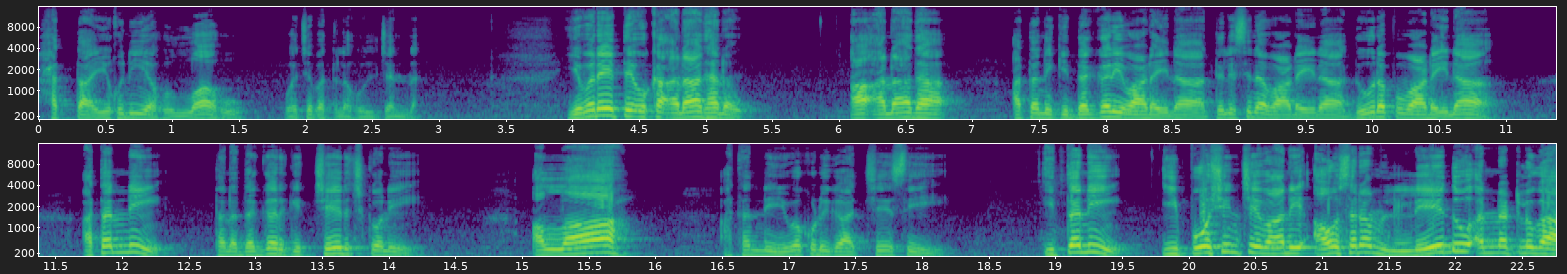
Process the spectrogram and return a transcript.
హత్తా యుగునియహుల్లాహు వజబత్ లహుల్ జన్న ఎవరైతే ఒక అనాథను ఆ అనాథ అతనికి దగ్గరి వాడైనా తెలిసిన వాడైనా దూరపు వాడైనా అతన్ని తన దగ్గరికి చేర్చుకొని అల్లాహ్ అతన్ని యువకుడిగా చేసి ఇతని ఈ పోషించేవాని అవసరం లేదు అన్నట్లుగా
